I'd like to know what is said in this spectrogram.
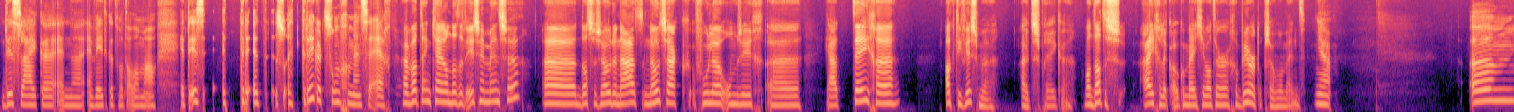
disliken en, eh, en weet ik het wat allemaal. Het, is, het, tri- het, het triggert sommige mensen echt. Maar wat denk jij dan dat het is in mensen? Eh, dat ze zo de noodzaak voelen om zich ja, tegen activisme uit te spreken. Want dat is eigenlijk ook een beetje wat er gebeurt op zo'n moment. Ja. Ehm,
